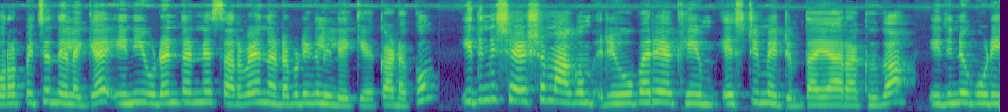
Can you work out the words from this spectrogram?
ഉറപ്പിച്ച നിലയ്ക്ക് ഇനി ഉടൻ തന്നെ സർവേ നടപടികളിലേക്ക് കടക്കും. ഇതിനുശേഷമാകും രൂപരേഖയും എസ്റ്റിമേറ്റും തയ്യാറാക്കുക. ഇതിനുകൂടി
